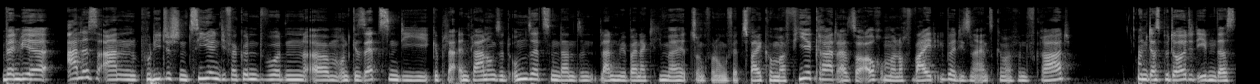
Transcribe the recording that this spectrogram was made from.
Wenn wir alles an politischen Zielen, die verkündet wurden ähm, und Gesetzen, die in Planung sind, umsetzen, dann sind, landen wir bei einer Klimaerhitzung von ungefähr 2,4 Grad, also auch immer noch weit über diesen 1,5 Grad. Und das bedeutet eben, dass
